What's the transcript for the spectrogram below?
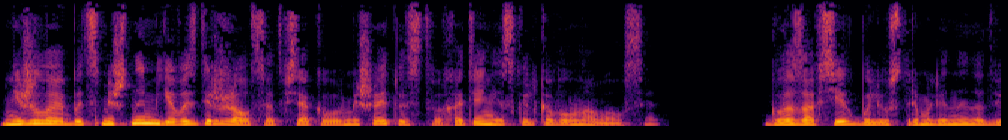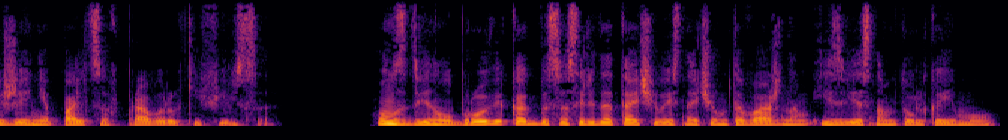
Не желая быть смешным, я воздержался от всякого вмешательства, хотя несколько волновался. Глаза всех были устремлены на движение пальцев правой руки Фильса. Он сдвинул брови, как бы сосредотачиваясь на чем-то важном, известном только ему.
